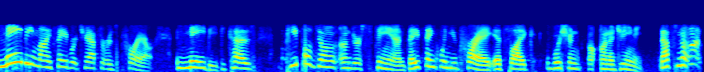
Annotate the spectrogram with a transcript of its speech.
Maybe my favorite chapter is prayer. Maybe because people don't understand. They think when you pray, it's like wishing on a genie. That's not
